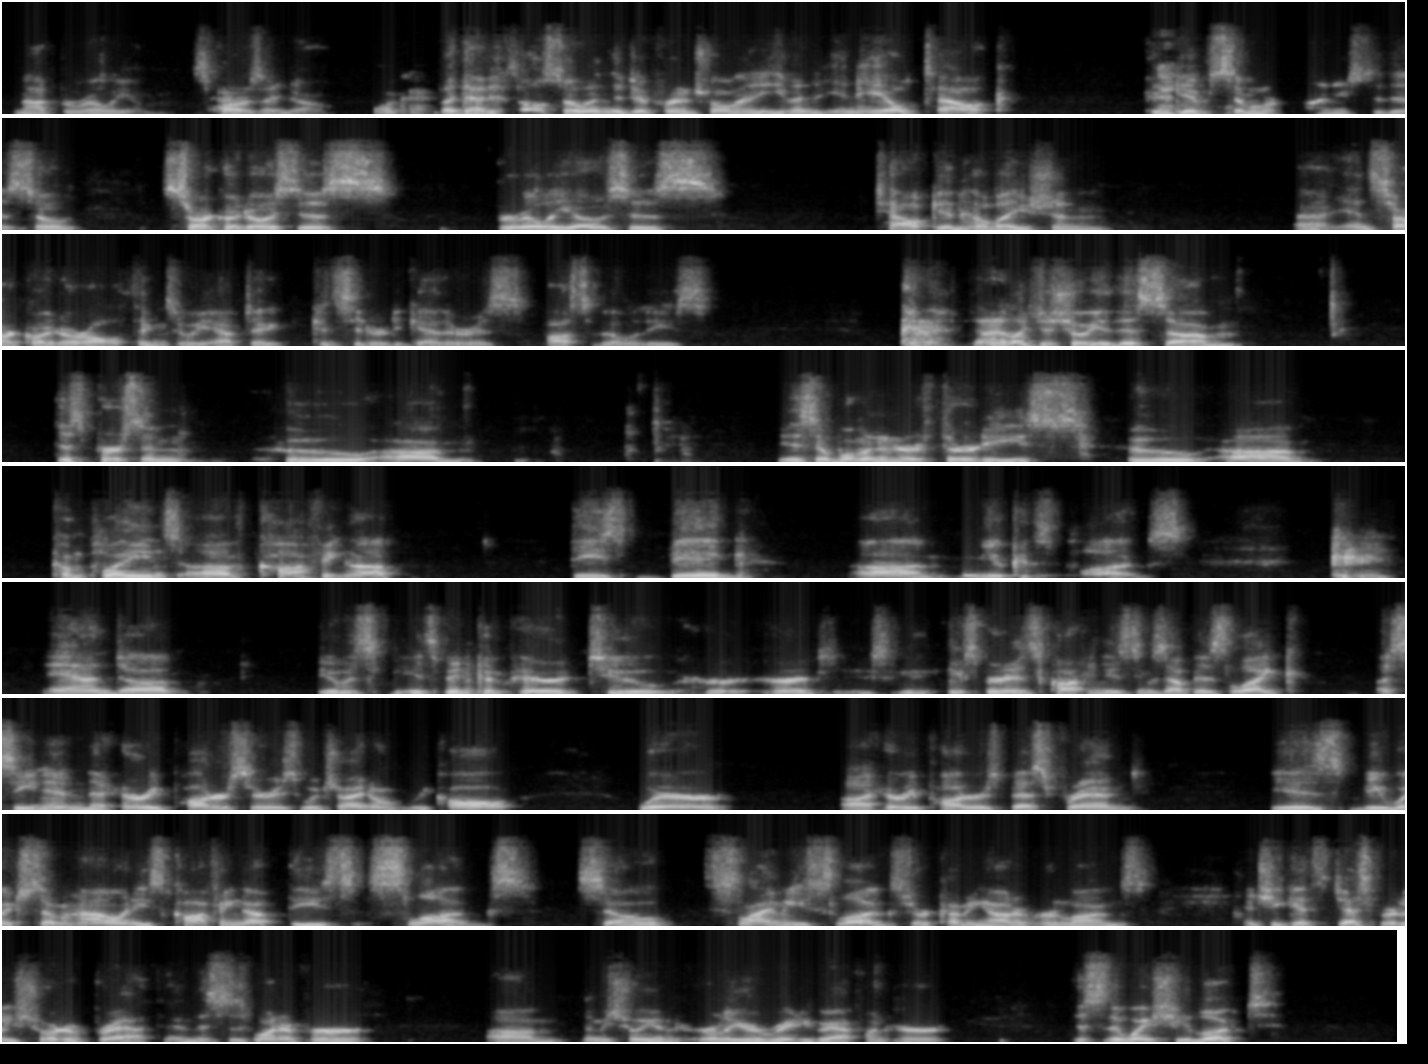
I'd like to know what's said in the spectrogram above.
not beryllium, as far as I know. okay. But that is also in the differential, and even inhaled talc could give similar findings to this. So sarcoidosis, berylliosis, talc inhalation, uh, and sarcoid are all things that we have to consider together as possibilities. then I'd like to show you this um, this person who um, is a woman in her 30s who um, complains of coughing up these big um, mucus plugs, and uh, it was it's been compared to her her experience coughing these things up is like a scene in the Harry Potter series, which I don't recall, where uh, Harry Potter's best friend is bewitched somehow and he's coughing up these slugs. So slimy slugs are coming out of her lungs, and she gets desperately short of breath. And this is one of her um, let me show you an earlier radiograph on her. This is the way she looked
